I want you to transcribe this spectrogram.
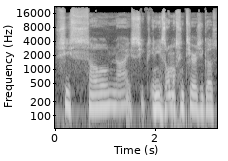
she's so nice. She, and he's almost in tears. He goes,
